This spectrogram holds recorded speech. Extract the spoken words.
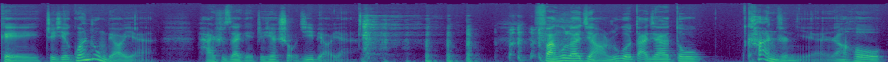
给这些观众表演，还是在给这些手机表演。反过来讲，如果大家都看着你，然后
